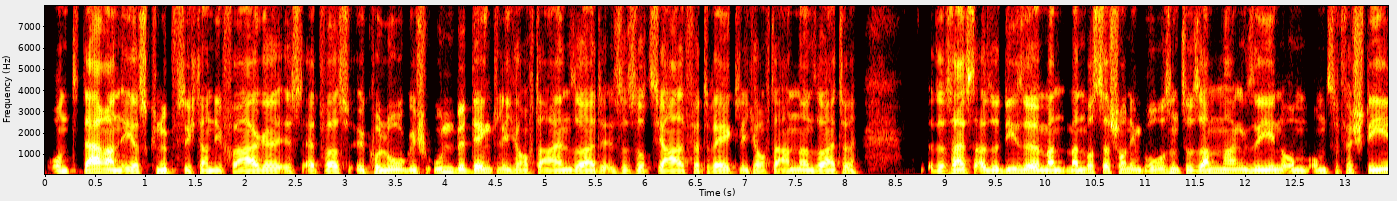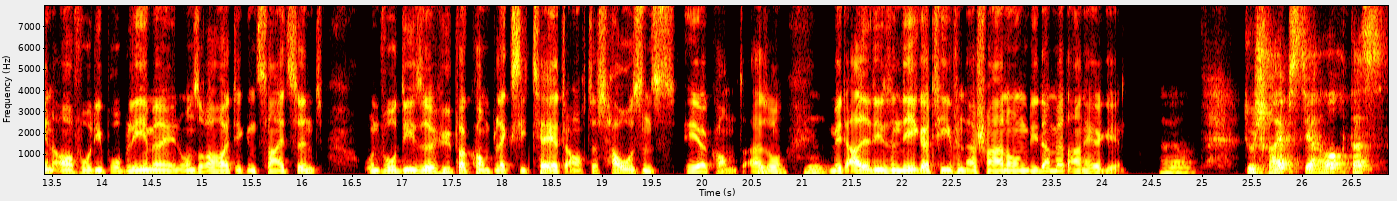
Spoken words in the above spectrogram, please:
Und daran erst knüpft sich dann die Frage, ist etwas ökologisch unbedenklich auf der einen Seite, ist es sozial verträglich auf der anderen Seite? Das heißt also, diese, man, man muss das schon im großen Zusammenhang sehen, um, um zu verstehen, auch wo die Probleme in unserer heutigen Zeit sind und wo diese Hyperkomplexität auch des Hausens herkommt. Also mhm. mit all diesen negativen Erscheinungen, die damit einhergehen. Ja. Du schreibst ja auch, dass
